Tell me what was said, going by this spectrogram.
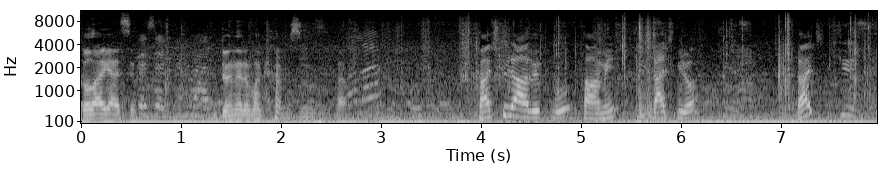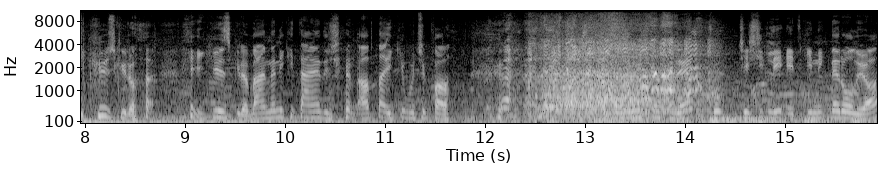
Kolay gelsin. Teşekkürler. Dönere bakar mısınız? Kaç kilo abi bu tahmin? Kaç kilo? Kaç? 200. 200 kilo. 200 kilo. Benden iki tane düşün. Hatta iki buçuk falan. Size çok çeşitli etkinlikler oluyor.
